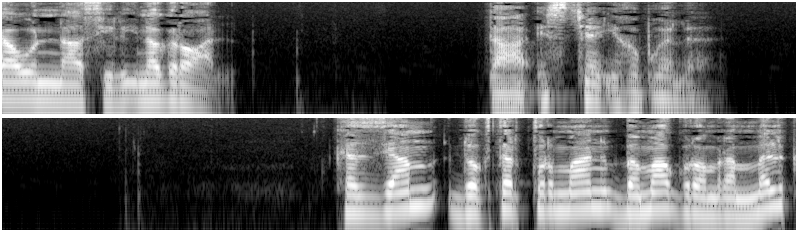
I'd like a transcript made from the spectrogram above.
ያውና ሲል ይነግረዋል። Da ist ja Ihre Brille. ከዚያም ዶክተር ቱርማን በማጉረምረም መልክ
